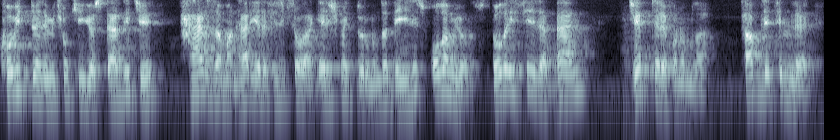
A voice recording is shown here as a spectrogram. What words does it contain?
Covid dönemi çok iyi gösterdi ki her zaman her yere fiziksel olarak erişmek durumunda değiliz, olamıyoruz. Dolayısıyla ben cep telefonumla, tabletimle,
